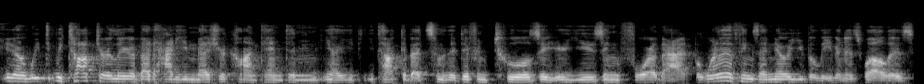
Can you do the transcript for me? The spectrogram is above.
you know we, we talked earlier about how do you measure content and you know you, you talked about some of the different tools that you're using for that. But one of the things i know you believe in as well is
